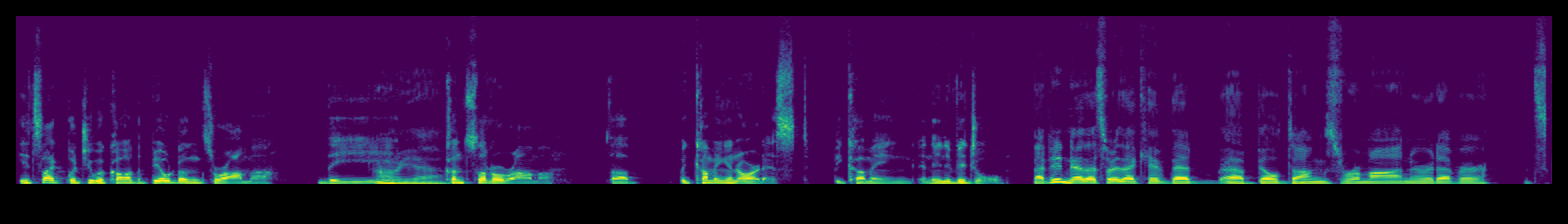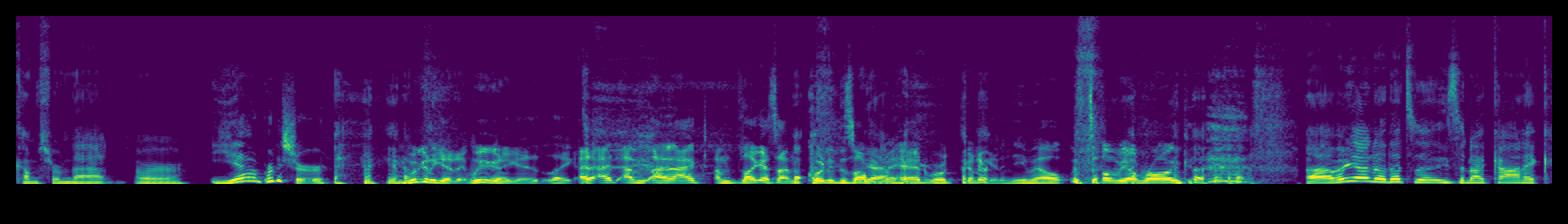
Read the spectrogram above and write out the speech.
it's like what you would call the Bildungsrama, the oh, yeah. Künstlerrama, the becoming an artist, becoming an individual. I didn't know that's where that came, that uh, Bildungsroman or whatever. It comes from that, or yeah, I'm pretty sure yeah. we're gonna get it. We're gonna get it. Like I, I, I'm, I, I'm like I said, I'm quoting this off yeah. my head. We're gonna get an email telling me I'm wrong. uh, but yeah, no, that's a he's an iconic,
